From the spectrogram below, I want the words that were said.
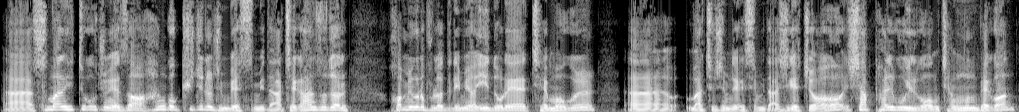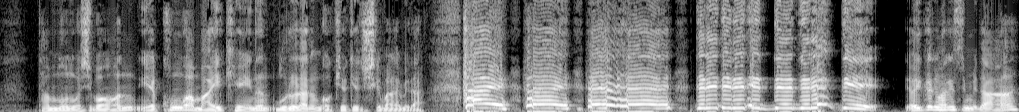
아, 수많은 히트곡 중에서 한 곡 퀴즈를 준비했습니다. 제가 한 소절 허밍으로 불러드리며 이 노래 제목을 아, 맞추시면 되겠습니다. 아시겠죠? 샵 8910 장문 100원 단문 50원, 예, 콩과 마이케이는 무료라는 거 기억해 주시기 바랍니다. 하이, 하이, 하이, 띠리디리디디디리디. 여기까지 하겠습니다.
